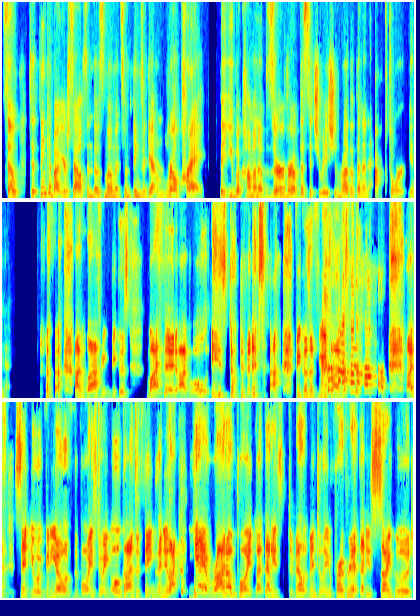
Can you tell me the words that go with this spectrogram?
So to think about yourselves in those moments when things are getting real cray, that you become an observer of the situation rather than an actor in it. I'm laughing because my third eyeball is Dr. Vanessa because a few times I've sent you a video of the boys doing all kinds of things and you're like, yeah, right on point. Like that is developmentally appropriate. That is so good.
